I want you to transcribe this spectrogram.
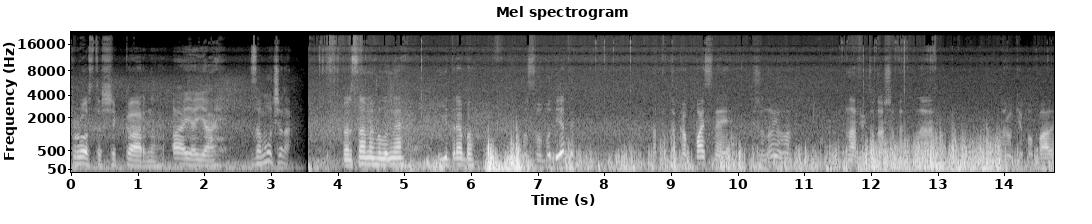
просто шикарно. Ай-яй-яй. Замучена. Тепер саме головне, її треба освободити. А тут така пасть неї. Що ну його нафіг туди, щоб зараз попали.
